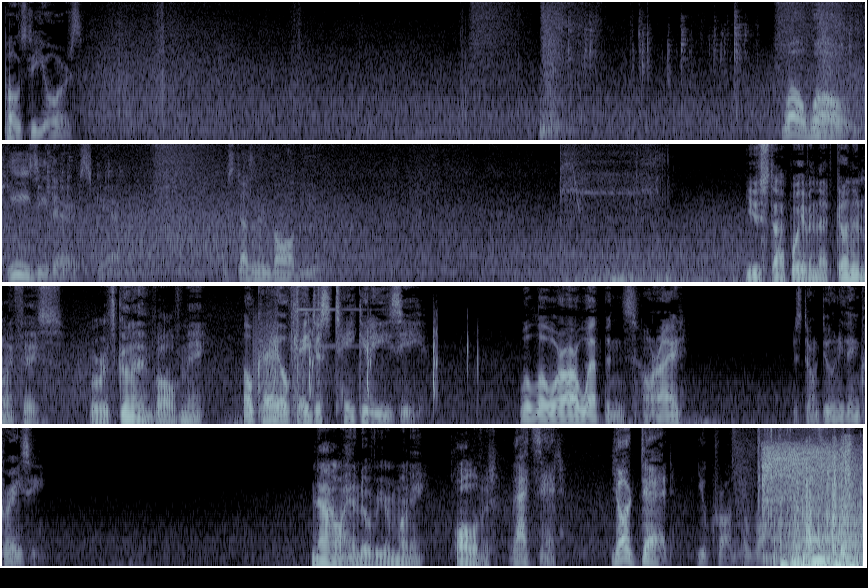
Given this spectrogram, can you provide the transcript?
Post to yours. Whoa, whoa. Easy there, Scammer. This doesn't involve you. You stop waving that gun in my face, or it's gonna involve me. Okay, okay, just take it easy. We'll lower our weapons, all right? Just don't do anything crazy. Now hand over your money. All of it. That's it. You're dead. You crossed the line.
